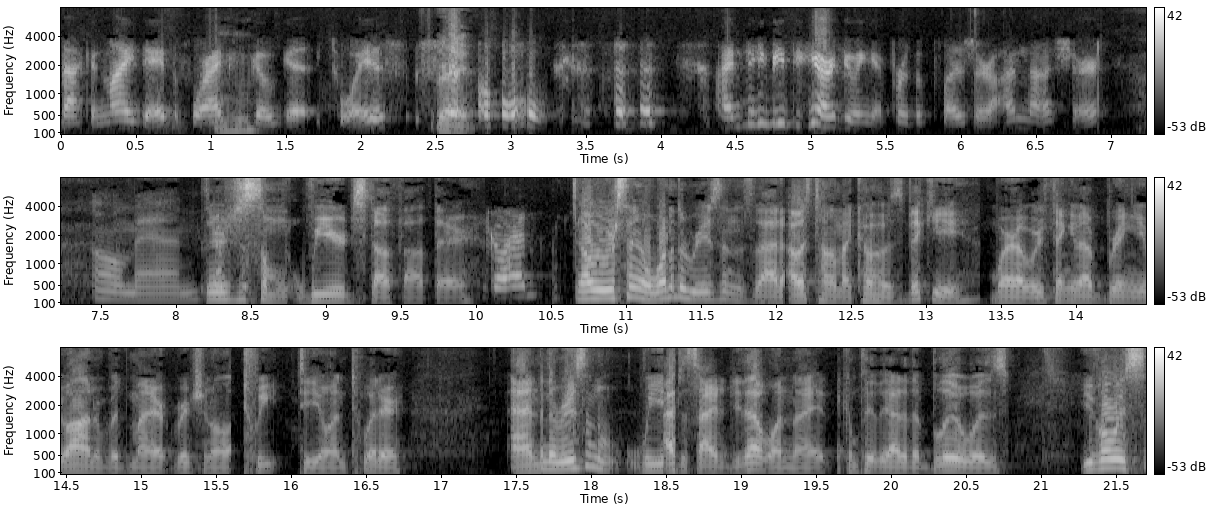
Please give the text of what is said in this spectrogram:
back in my day before I could mm-hmm. go get toys. Right. So I, maybe they are doing it for the pleasure. I'm not sure. Oh man. There's just some weird stuff out there. Go ahead. No, we were saying one of the reasons that I was telling my co-host Vicky, where we were thinking about bringing you on with my original tweet to you on Twitter, and the reason we decided to do that one night, completely out of the blue, was you've always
